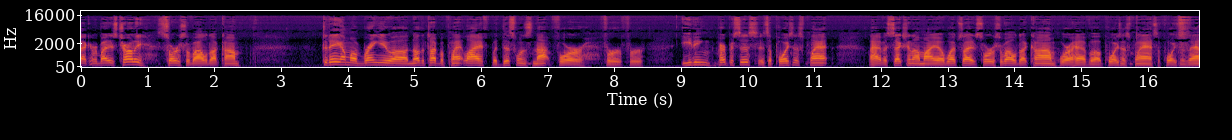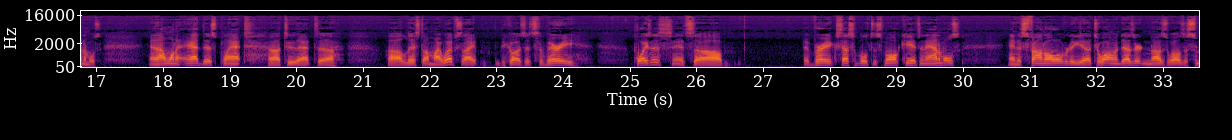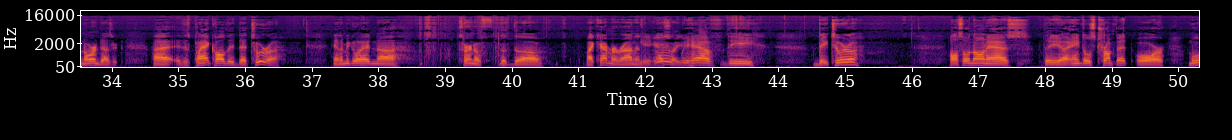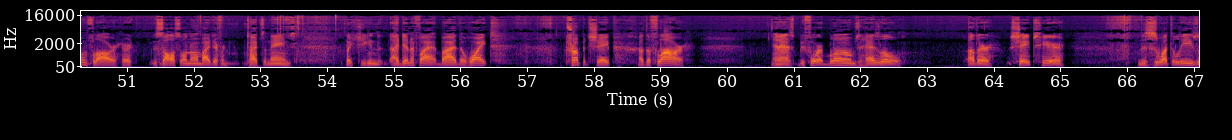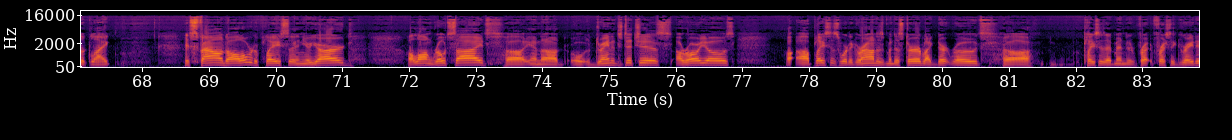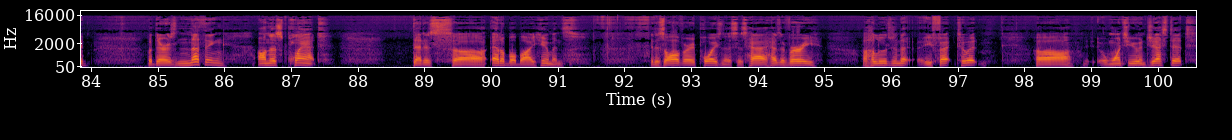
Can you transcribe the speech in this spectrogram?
back everybody. It's Charlie, SwordofSurvival.com. Today I'm going to bring you uh, another type of plant life, but this one's not for, for, for eating purposes. It's a poisonous plant. I have a section on my uh, website at SwordofSurvival.com where I have uh, poisonous plants and poisonous animals. And I want to add this plant uh, to that uh, uh, list on my website because it's very poisonous. It's very accessible to small kids and animals, and it's found all over the uh, Chihuahuan Desert and as well as the Sonoran Desert. Uh, a plant called the Datura, and let me go ahead and uh, turn the, the, the, my camera around okay, and here I'll show you. we have the Datura, also known as the uh, Angel's Trumpet or Moonflower. It's also known by different types of names, but you can identify it by the white trumpet shape of the flower. And as before it blooms, it has little other shapes here. This is what the leaves look like. It's found all over the place in your yard, along roadsides, uh, in uh, drainage ditches, arroyos, uh, uh, places where the ground has been disturbed, like dirt roads, uh, places that have been freshly graded. But there is nothing on this plant that is uh, edible by humans. It is all very poisonous. It ha has a very a hallucinogenic effect to it. Uh, once you ingest it,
